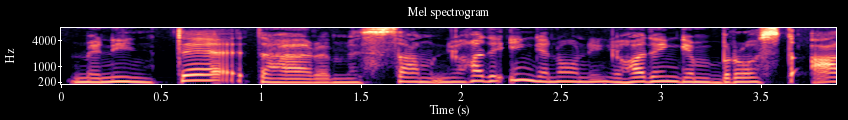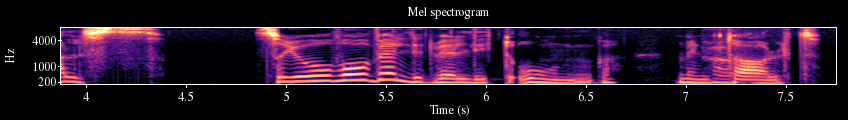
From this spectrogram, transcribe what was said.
Men inte det här med sam... Jag hade ingen aning. Jag hade ingen bröst alls. Så jag var väldigt, väldigt ung mentalt. Ja,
